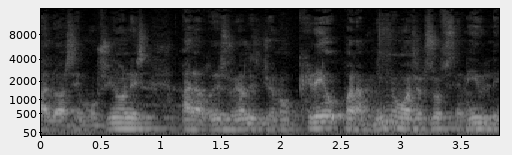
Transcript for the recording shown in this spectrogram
a las emociones, a las redes sociales, yo no creo, para mí no va a ser sostenible.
